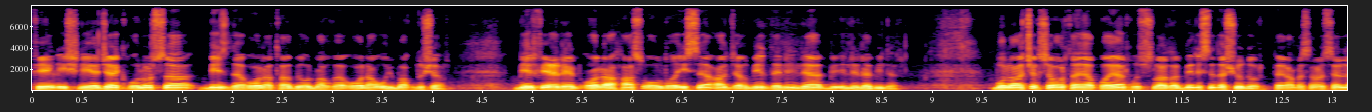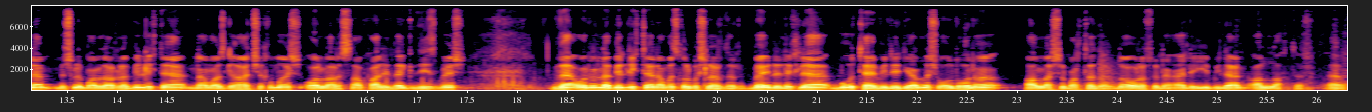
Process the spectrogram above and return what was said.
fiil işleyecek olursa biz de ona tabi olmak ve ona uymak düşer. Bir fiilin ona has olduğu ise ancak bir delille bilinebilir. Bunu açıkça ortaya koyan hususlardan birisi de şudur. Peygamber sallallahu aleyhi ve sellem Müslümanlarla birlikte namazgaha çıkmış, onları saf halinde dizmiş ve onunla birlikte namaz kılmışlardır. Böylelikle bu tevilin yanlış olduğunu anlaşılmaktadır. Doğrusunu en iyi bilen Allah'tır. Evet.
